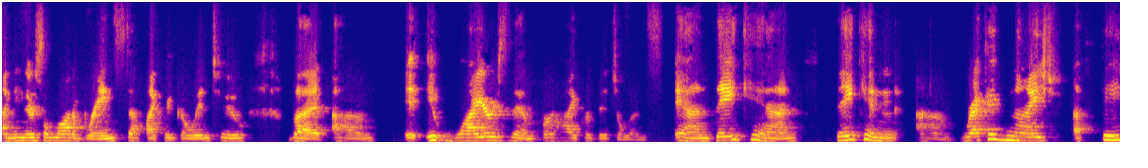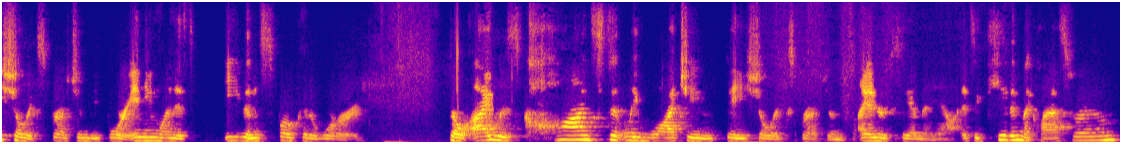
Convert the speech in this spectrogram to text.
I mean, there's a lot of brain stuff I could go into, but um, it, it, wires them for hyper vigilance, and they can they can um, recognize a facial expression before anyone has even spoken a word. So I was constantly watching facial expressions. I understand that now. As a kid in the classroom,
